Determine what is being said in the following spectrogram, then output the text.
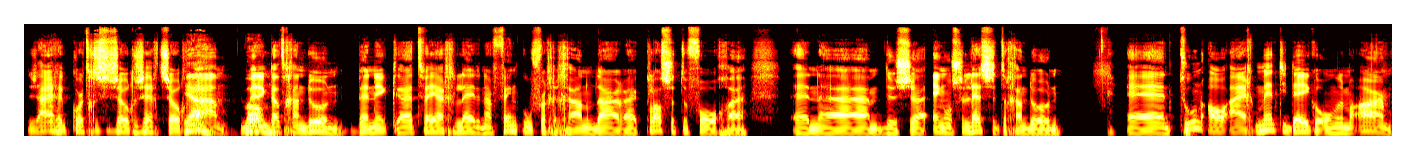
Dus eigenlijk kort zo gezegd, zo Ja, gedaan. Ben ik dat gaan doen. Ben ik eh, twee jaar geleden naar Vancouver gegaan om daar klassen te volgen. En ehm, dus Engelse lessen te gaan doen. En toen al eigenlijk met die deken onder mijn arm.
